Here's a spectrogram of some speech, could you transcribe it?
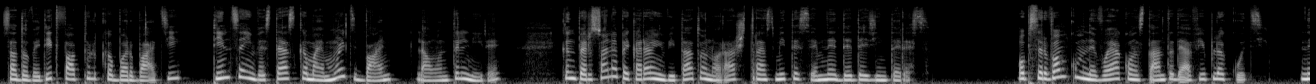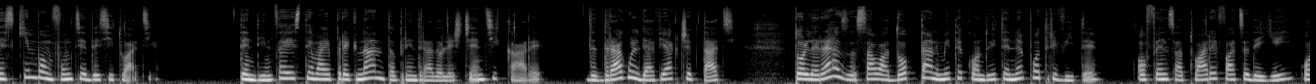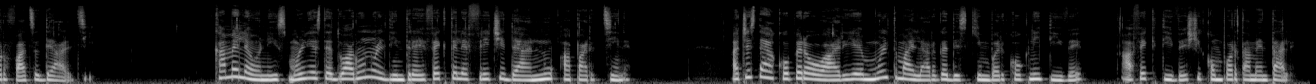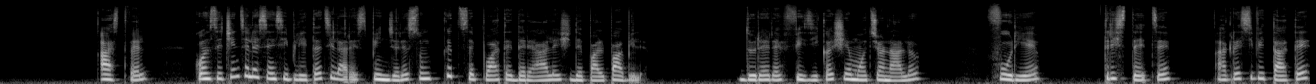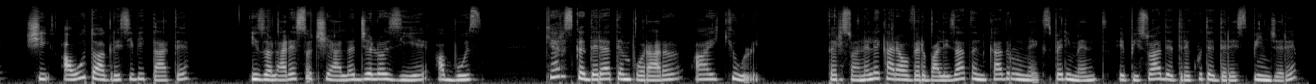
S-a dovedit faptul că bărbații tind să investească mai mulți bani la o întâlnire când persoana pe care au invitat-o în oraș transmite semne de dezinteres. Observăm cum nevoia constantă de a fi plăcuți ne schimbă în funcție de situație. Tendința este mai pregnantă printre adolescenții care, de dragul de a fi acceptați, tolerează sau adoptă anumite conduite nepotrivite, ofensatoare față de ei ori față de alții. Cameleonismul este doar unul dintre efectele fricii de a nu aparține. Acestea acoperă o arie mult mai largă de schimbări cognitive, afective și comportamentale. Astfel, consecințele sensibilității la respingere sunt cât se poate de reale și de palpabile. Durere fizică și emoțională, furie, tristețe, agresivitate și autoagresivitate, izolare socială, gelozie, abuz, chiar scăderea temporară a IQ-ului. Persoanele care au verbalizat în cadrul unui experiment episoade trecute de respingere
